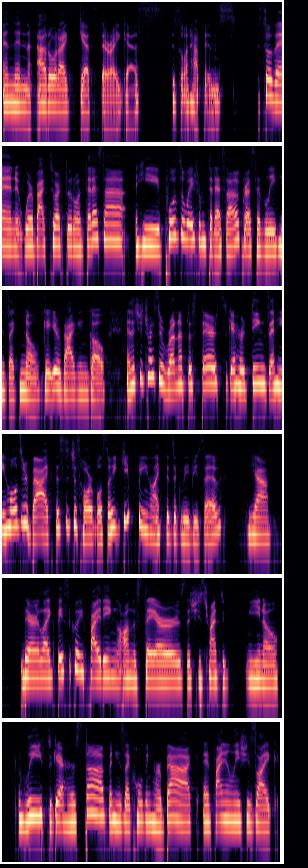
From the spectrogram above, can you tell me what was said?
And then Aurora gets there, I guess, is what happens. So then we're back to Arturo and Teresa. He pulls away from Teresa aggressively. And he's like, no, get your bag and go. And then she tries to run up the stairs to get her things and he holds her back. This is just horrible. So he keeps being like physically abusive Yeah. they're like basically fighting on the stairs that she's trying to you know leave to get her stuff and he's like holding her back and finally she's like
